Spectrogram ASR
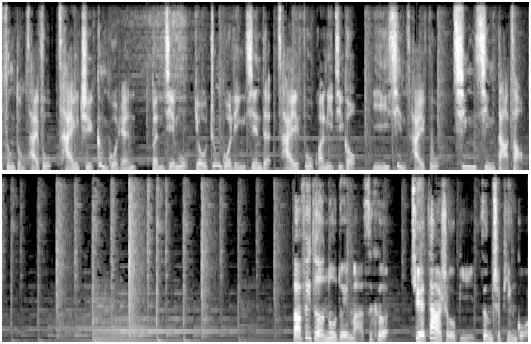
松懂财富，才智更过人。本节目由中国领先的财富管理机构宜信财富倾心打造。巴菲特怒怼马斯克，却大手笔增持苹果，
